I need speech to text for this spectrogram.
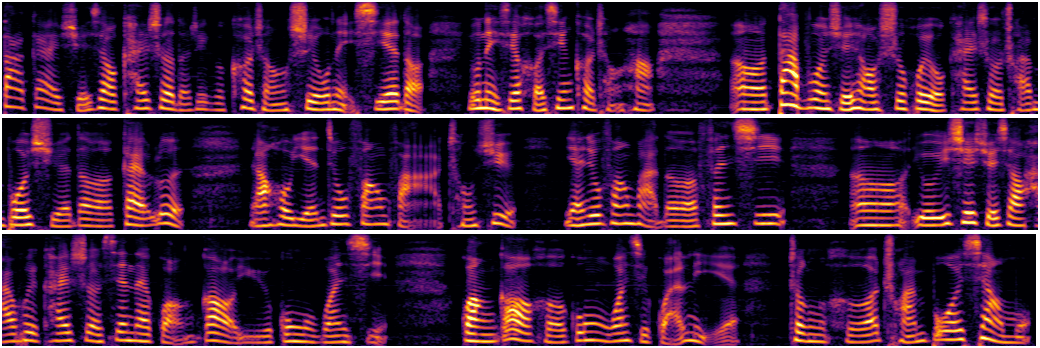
大概学校开设的这个课程是有哪些的，有哪些核心课程哈。嗯，大部分学校是会有开设传播学的概论，然后研究方法、程序研究方法的分析。嗯，有一些学校还会开设现代广告与公共关系、广告和公共关系管理、整合传播项目、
